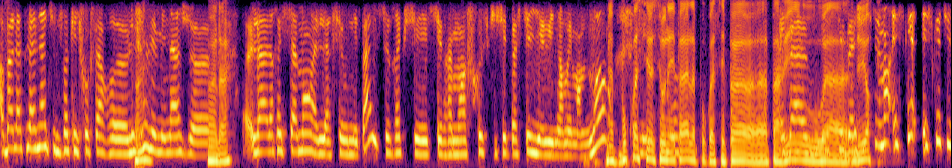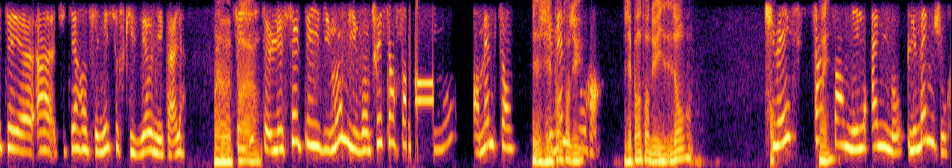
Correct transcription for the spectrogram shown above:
Ah bah la planète, une fois qu'il faut faire euh, le, ouais. ménage, euh, euh, là récemment, elle l'a fait au Népal. C'est vrai que c'est vraiment affreux ce qui s'est passé. Il y a eu énormément de morts. Bah, pourquoi c'est au Népal? Pourquoi c'est pas à Paris eh ben, ou à New York? Est-ce que est-ce que tu t'es ah, tu t'es renseigné sur ce qu'ils faisaient au Népal? C'est juste le seul pays du monde où ils vont tuer 500 animaux en même temps. J'ai pas entendu. J'ai pas entendu. Ils ont tué 500 000 animaux le même jour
